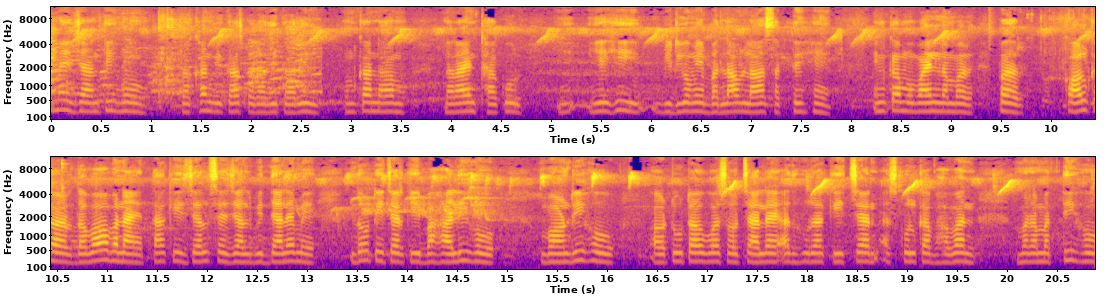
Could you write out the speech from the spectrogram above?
है। मैं जानती हूँ प्रखंड विकास पदाधिकारी उनका नाम नारायण ठाकुर। यही वीडियो में बदलाव ला सकते हैं। इनका मोबाइल नंबर पर कॉल कर दबाव बनाएँ ताकि जल्द से जल्द विद्यालय में दो टीचर की बहाली हो, बाउंड्री हो और टूटा हुआ शौचालय, अधूरा किचन, स्कूल का भवन मरम्मती हो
